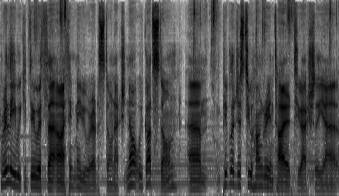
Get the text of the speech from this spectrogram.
really, we could do with... Uh, oh, I think maybe we're out of stone, actually. No, we've got stone. Um, people are just too hungry and tired to actually uh,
